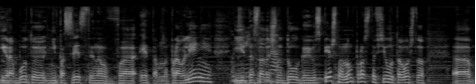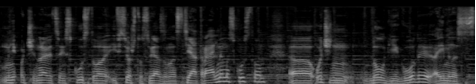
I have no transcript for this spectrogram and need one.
и работаю непосредственно в этом направлении. И достаточно долго и успешно. Ну, просто в силу того, что э, мне очень нравится искусство и все, что связано с театральным искусством. Э, очень долгие годы, а именно с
